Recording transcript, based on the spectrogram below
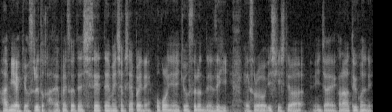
歯磨きをするとかやっぱりそうやって、ね、姿勢ってめちゃくちゃやっぱりね心に影響するんで是非、え、それを意識してはいいんじゃないかなということに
